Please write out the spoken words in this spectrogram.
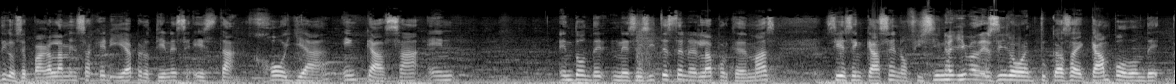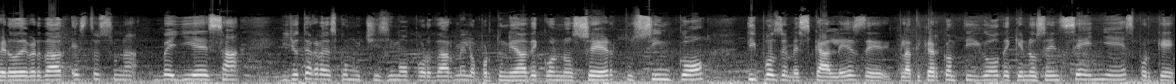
digo, se paga la mensajería, pero tienes esta joya en casa, en, en donde necesites tenerla, porque además, si es en casa, en oficina, yo iba a decir, o en tu casa de campo, donde, pero de verdad, esto es una belleza. Y yo te agradezco muchísimo por darme la oportunidad de conocer tus cinco tipos de mezcales, de platicar contigo, de que nos enseñes, porque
